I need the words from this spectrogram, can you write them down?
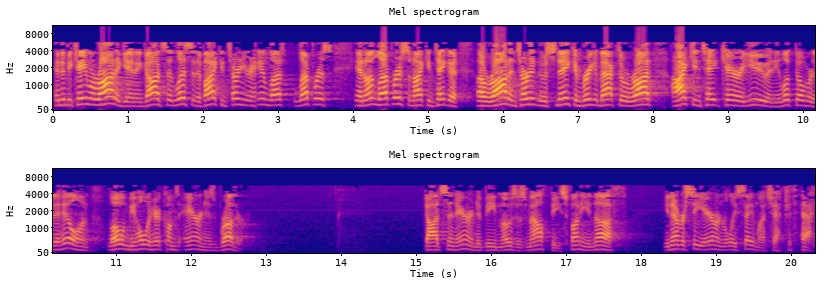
and it became a rod again. And God said, listen, if I can turn your hand leprous and unleprous and I can take a, a rod and turn it into a snake and bring it back to a rod, I can take care of you. And he looked over the hill and lo and behold, here comes Aaron, his brother. God sent Aaron to be Moses' mouthpiece. Funny enough, you never see Aaron really say much after that.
